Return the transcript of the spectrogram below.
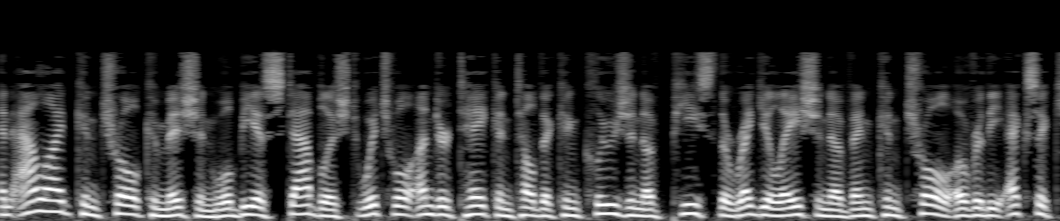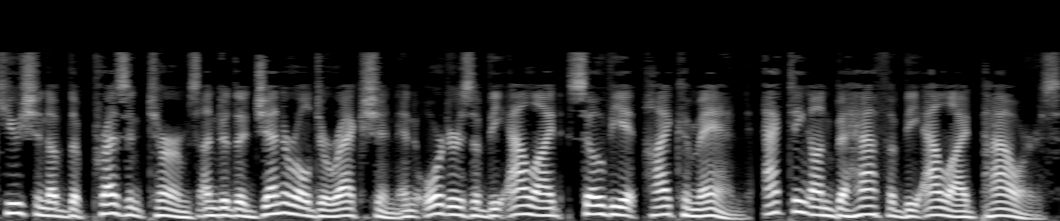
an Allied Control Commission will be established which will undertake until the conclusion of peace the regulation of and control over the execution of the present terms under the general direction and orders of the Allied Soviet High Command, acting on behalf of the Allied powers.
